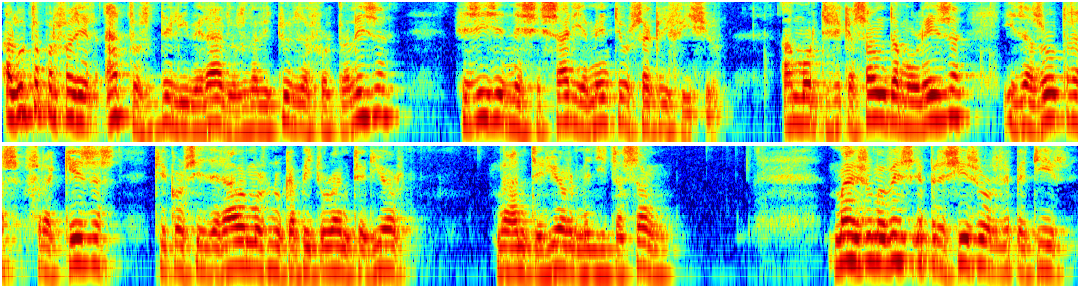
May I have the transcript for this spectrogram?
A luta por fazer atos deliberados da virtude da fortaleza exige necessariamente o sacrifício, a mortificação da moleza e das outras fraquezas que considerávamos no capítulo anterior na anterior meditação. Mais uma vez é preciso repetir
